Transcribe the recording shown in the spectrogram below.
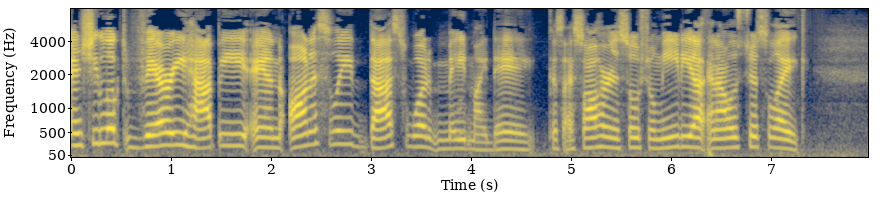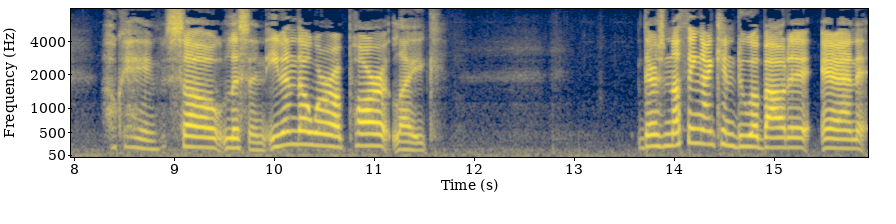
and she looked very happy, and honestly, that's what made my day. Because I saw her in social media, and I was just like, okay, so listen, even though we're apart, like there's nothing I can do about it, and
